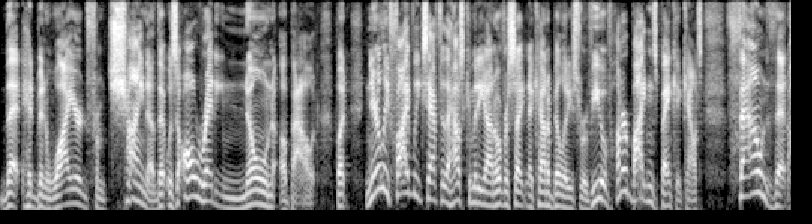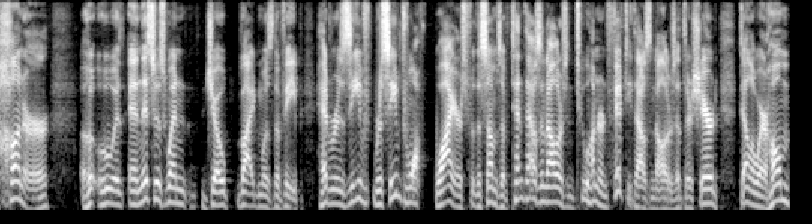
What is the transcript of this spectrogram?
that had been wired from China that was already known about. But nearly five weeks after the House Committee on Oversight and Accountability's review of Hunter Biden's bank accounts found that Hunter who, who was, and this was when Joe Biden was the Veep, had received received wires for the sums of ten thousand dollars and two hundred fifty thousand dollars at their shared Delaware home.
